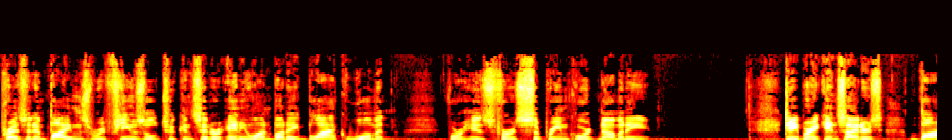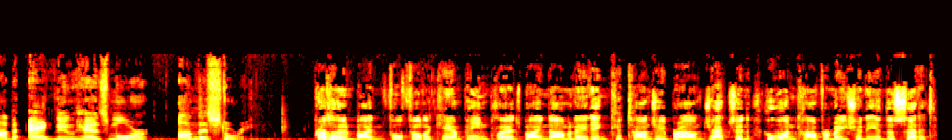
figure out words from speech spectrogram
President Biden's refusal to consider anyone but a black woman for his first Supreme Court nominee. Daybreak Insider's Bob Agnew has more on this story. President Biden fulfilled a campaign pledge by nominating Ketanji Brown Jackson, who won confirmation in the Senate.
